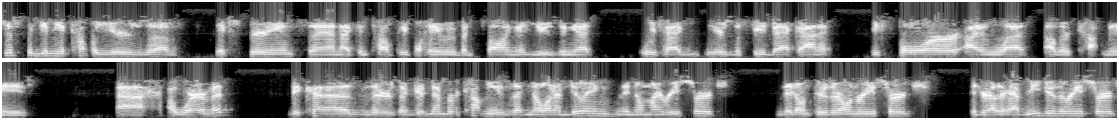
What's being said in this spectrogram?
just to give me a couple years of experience and I can tell people, hey, we've been selling it, using it. We've had, here's the feedback on it before I let other companies, uh, aware of it because there's a good number of companies that know what I'm doing. They know my research. They don't do their own research. They'd rather have me do the research.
